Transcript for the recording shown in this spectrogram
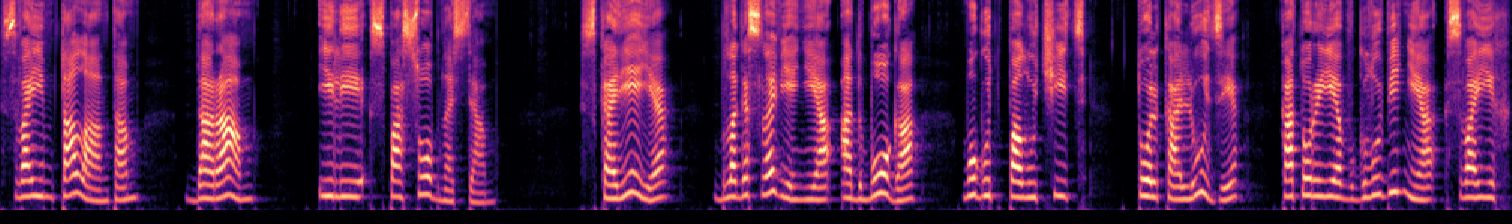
своим талантам, дарам или способностям. Скорее, благословения от Бога могут получить только люди, которые в глубине своих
